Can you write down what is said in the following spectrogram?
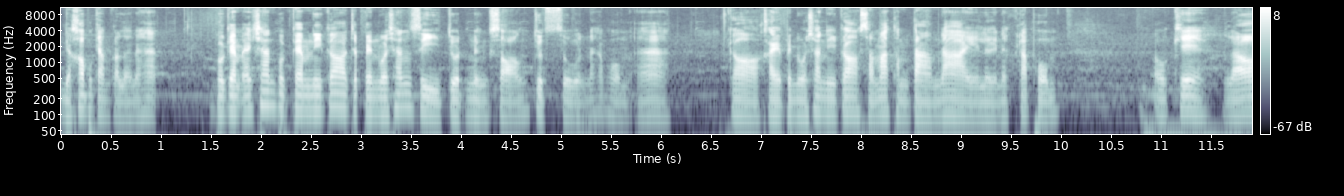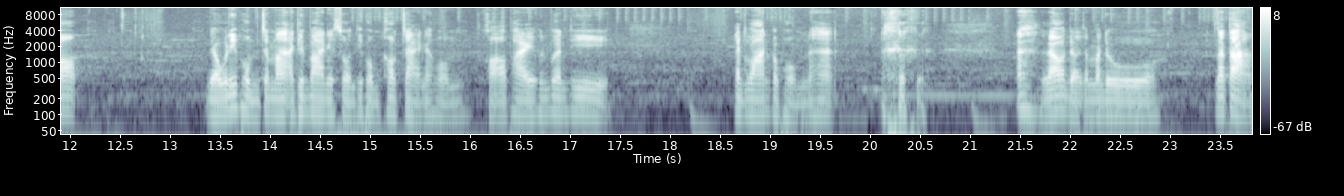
เดี๋ยวเข้าโปรแกรมก่อนเลยนะฮะโปรแกรมแอคชั่นโปรแกรมนี้ก็จะเป็นเวอร์ชัน4.12.0 นะครับผมอ่าก็ใครเป็นเวอร์ชันนี้ก็สามารถทำตามได้เลยนะครับผมโอเค แล้ว เดี๋ยววันนี้ผมจะมาอธิบายในส่วนที่ผมเข้าใจนะผม ขออภัยเพื่อนๆที่แอดวานกว่าผมนะฮะอะแล้วเดี๋ยวจะมาดูหน้าต่าง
